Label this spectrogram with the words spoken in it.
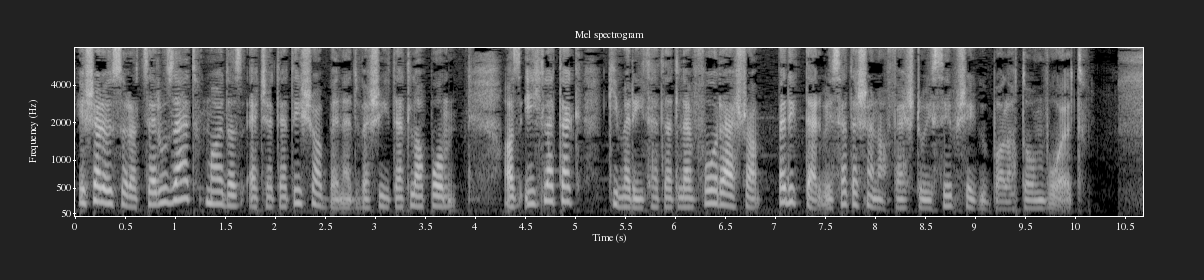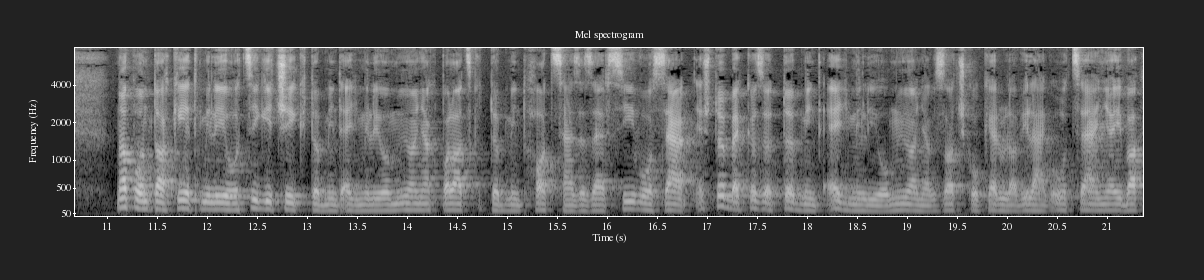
és először a ceruzát, majd az ecsetet is a benedvesített lapon. Az ihletek kimeríthetetlen forrása pedig természetesen a festői szépségű Balaton volt. Naponta 2 millió cigicsik, több mint 1 millió műanyag palack, több mint 600 ezer szívószál, és többek között több mint 1 millió műanyag zacskó kerül a világ óceánjaiba.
